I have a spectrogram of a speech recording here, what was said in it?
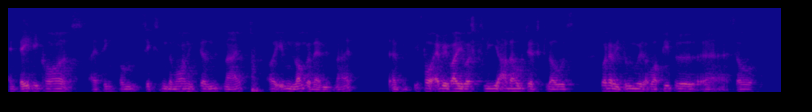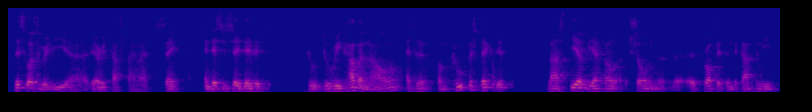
and daily calls, I think from six in the morning till midnight or even longer than midnight, uh, before everybody was clear, other hotels closed. What are we doing with our people? Uh, so this was really a very tough time, I have to say. And as you say, David, to to recover now as a from group perspective, last year we have shown a profit in the company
